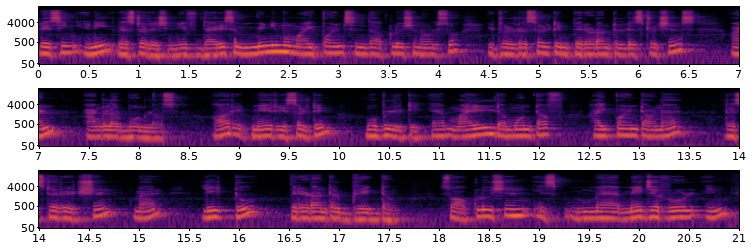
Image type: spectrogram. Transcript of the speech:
placing any restoration. If there is a minimum eye points in the occlusion also it will result in periodontal destructions and angular bone loss or it may result in mobility. A mild amount of high point on a restoration may lead to periodontal breakdown. So occlusion is ma major role in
